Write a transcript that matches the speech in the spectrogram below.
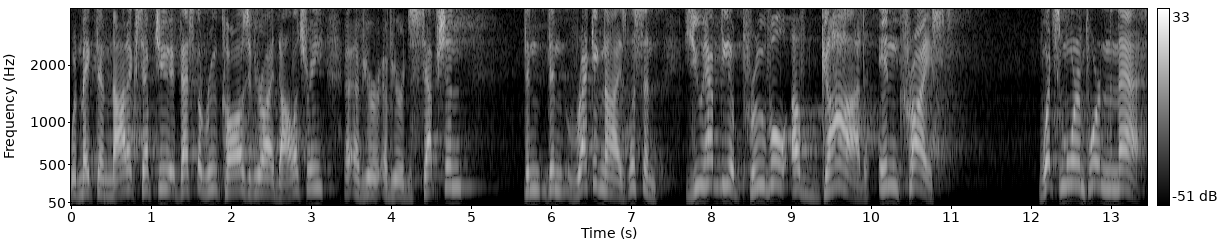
would make them not accept you, if that's the root cause of your idolatry, uh, of your, of your deception, then, then recognize listen, you have the approval of God in Christ. What's more important than that?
